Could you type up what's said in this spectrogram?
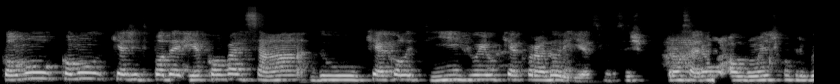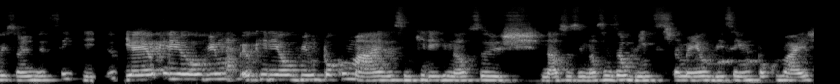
como, como que a gente poderia conversar do que é coletivo e o que é curadoria? Assim, vocês trouxeram algumas contribuições nesse sentido. E aí eu queria ouvir um, eu queria ouvir um pouco mais, assim, queria que nossos, nossos e nossas ouvintes também ouvissem um pouco mais.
